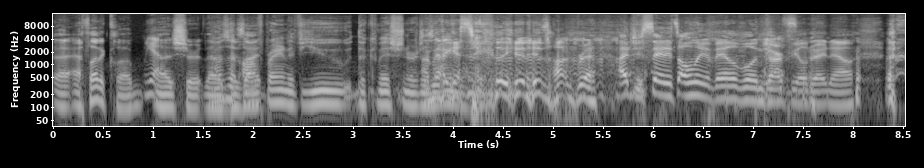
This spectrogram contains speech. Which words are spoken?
uh, Athletic Club Yeah. uh, shirt that How was is it designed. off-brand if you, the commissioner, I mean, I guess technically it is on brand. I just saying it's only available in Garfield right now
